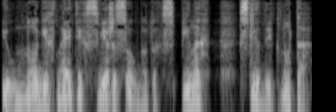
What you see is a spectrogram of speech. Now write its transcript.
И у многих на этих свежесогнутых спинах следы кнута.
